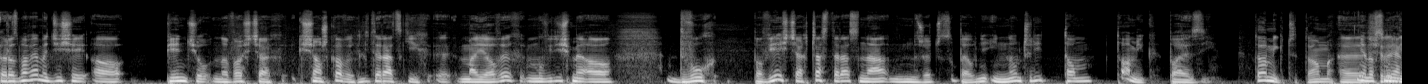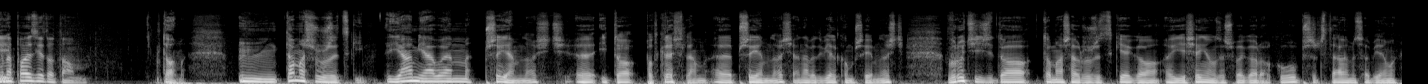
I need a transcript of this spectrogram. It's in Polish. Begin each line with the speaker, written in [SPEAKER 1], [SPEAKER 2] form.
[SPEAKER 1] Rozmawiamy dzisiaj o pięciu nowościach książkowych, literackich, y, majowych. Mówiliśmy o dwóch powieściach. Czas teraz na rzecz zupełnie inną, czyli tom, tomik poezji.
[SPEAKER 2] Tomik czy tom? E,
[SPEAKER 1] Nie no, w sumie
[SPEAKER 2] średniej-
[SPEAKER 1] jak na poezję to tom.
[SPEAKER 2] Tom. Mm, Tomasz Różycki. Ja miałem przyjemność, e, i to podkreślam, e, przyjemność, a nawet wielką przyjemność, wrócić do Tomasza Różyckiego jesienią zeszłego roku. Przeczytałem sobie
